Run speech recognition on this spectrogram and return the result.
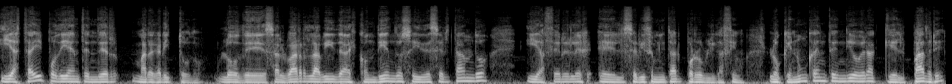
y hasta ahí podía entender Margarit todo, lo de salvar la vida escondiéndose y desertando y hacer el, servicio militar por obligación. Lo que nunca entendió era que el padre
